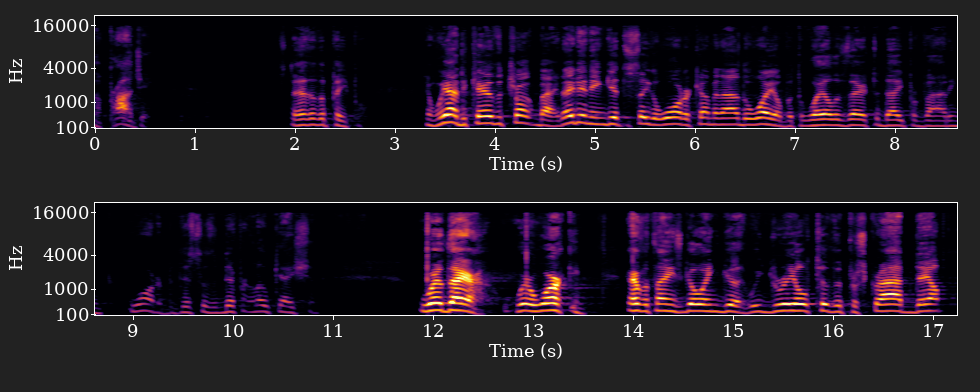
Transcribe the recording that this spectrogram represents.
The project instead of the people. And we had to carry the truck back. They didn't even get to see the water coming out of the well, but the well is there today providing water. But this is a different location. We're there. We're working. Everything's going good. We drill to the prescribed depth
